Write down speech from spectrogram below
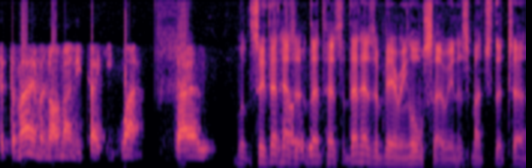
at the moment, I'm only taking one. So Well, see that has a that has that has a bearing also in as much that uh,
